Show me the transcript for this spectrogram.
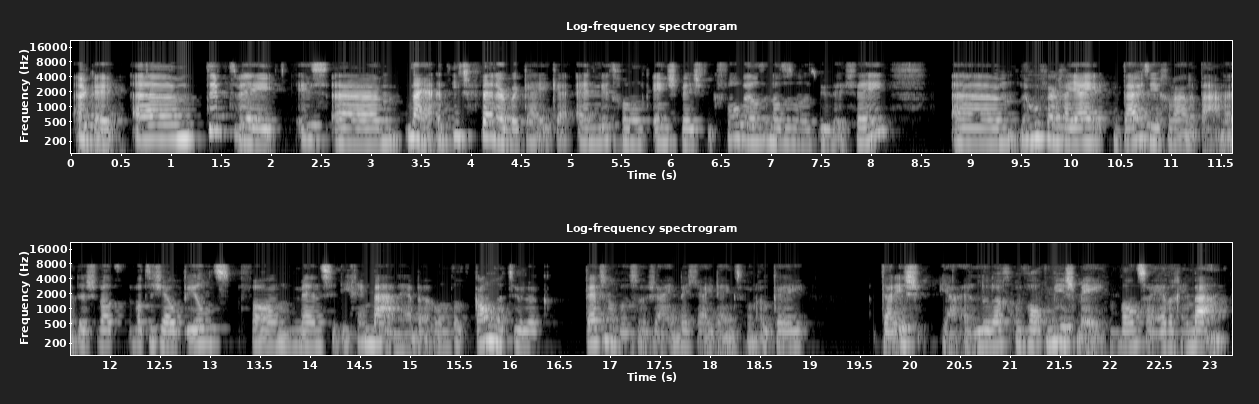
Oké, ehm, tip 2 is um, nou ja, het iets verder bekijken. En in dit geval noem ik één specifiek voorbeeld en dat is dan het UWV. Um, hoe ver ga jij buiten je gewone banen? Dus wat, wat is jouw beeld van mensen die geen baan hebben? Want dat kan natuurlijk best nog wel zo zijn dat jij denkt van oké, daar is ja, lullig wat mis mee, want zij hebben geen baan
